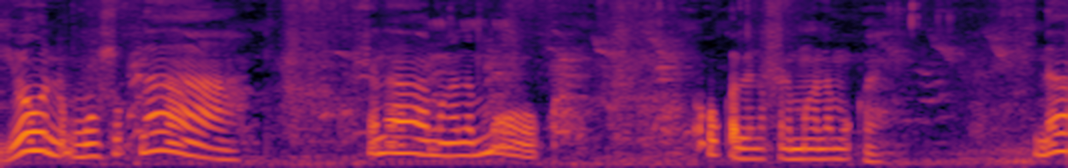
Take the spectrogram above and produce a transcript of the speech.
Yun, umusok na. Yan na, mga lamok. Oh, kalalaki ng mga lamok eh. Na.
